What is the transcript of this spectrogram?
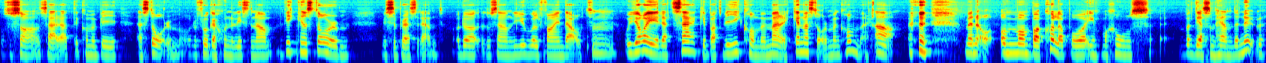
Och så sa han så här att det kommer bli en storm. Och då frågade journalisterna vilken storm Mr President. Och då, då sa han you will find out. Mm. Och jag är rätt säker på att vi kommer märka när stormen kommer. Ja. Men om man bara kollar på informations, det som händer nu.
